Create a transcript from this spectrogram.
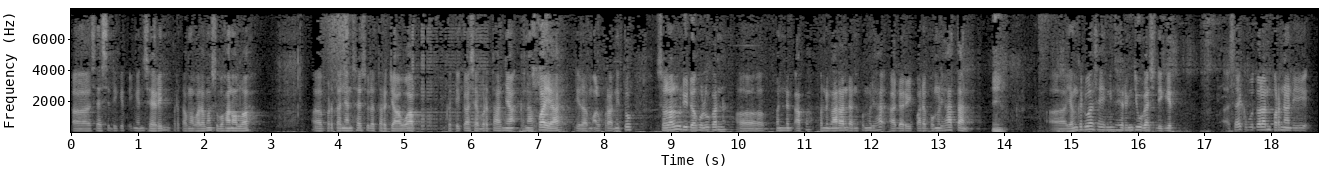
Uh, saya sedikit ingin sharing. Pertama-tama Subhanallah. Uh, pertanyaan saya sudah terjawab ketika saya bertanya kenapa ya di dalam Al-Quran itu selalu didahulukan uh, pendeng apa, pendengaran dan penglihat uh, daripada penglihatan. Ya. Uh, yang kedua saya ingin sharing juga sedikit. Uh, saya kebetulan pernah di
